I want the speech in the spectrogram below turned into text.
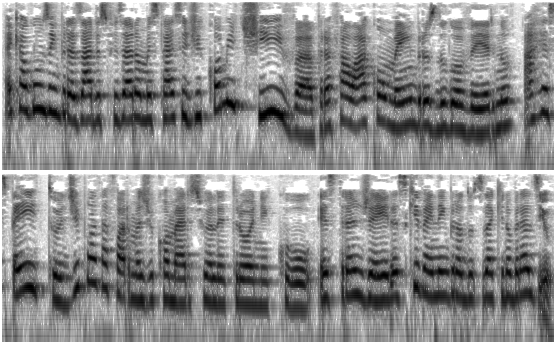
é que alguns empresários fizeram uma espécie de comitiva para falar com membros do governo a respeito de plataformas de comércio eletrônico estrangeiras que vendem produtos aqui no Brasil.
